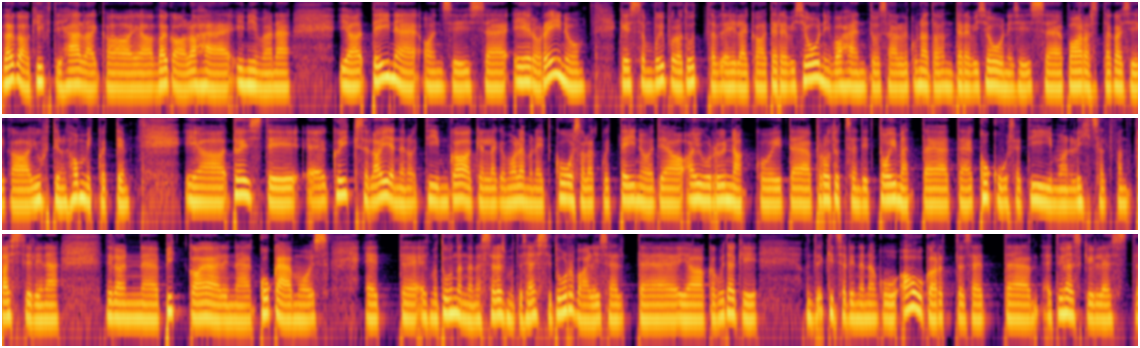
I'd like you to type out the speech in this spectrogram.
Väga kihvti häälega ja väga lahe inimene. ja teine on siis Eero Reinu, kes on võib-olla tuttav teile ka Terevisiooni vahendusel, kuna ta on Terevisiooni siis paar aastat tagasi ka juhtinud hommikuti. ja tõesti, kõik see laienenud tiim ka, kellega me oleme neid koosolekuid teinud ja ajurünnakuid, äh, produtsendid, toimetajad, äh, kogu see tiim on lihtsalt fantastiline. Neil on äh, pikaajaline kogemus, et, et ma tunnen ennast selles mõttes hästi turvaliselt ja ka kuidagi on tekkinud selline nagu aukartus, et, et ühest küljest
